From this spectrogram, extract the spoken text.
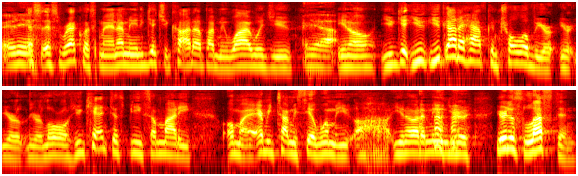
It is. It's, it's reckless, man. I mean, to get you caught up. I mean, why would you? Yeah. You know, you get you. You got to have control over your, your your your laurels. You can't just be somebody. Oh my! Every time you see a woman, you. Oh, you know what I mean? You're you're just lusting.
